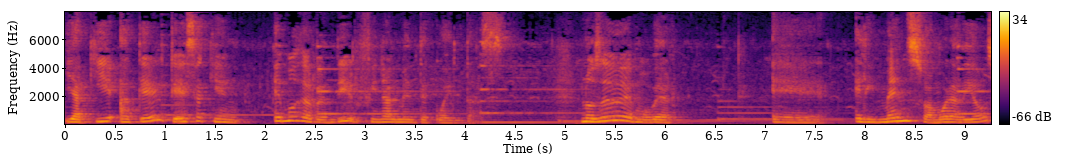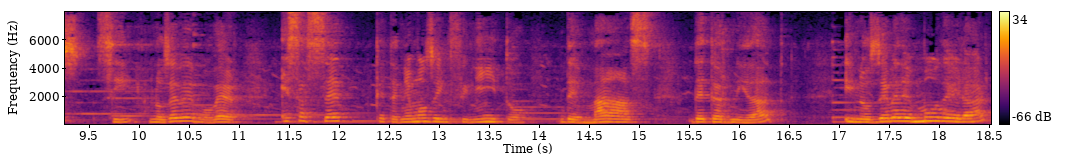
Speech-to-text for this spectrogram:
Y aquí aquel que es a quien hemos de rendir finalmente cuentas. Nos debe mover eh, el inmenso amor a Dios, sí, nos debe mover esa sed que tenemos de infinito, de más, de eternidad, y nos debe de moderar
